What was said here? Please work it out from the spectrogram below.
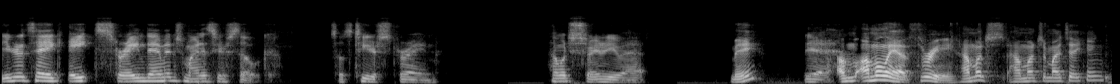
You're gonna take eight strain damage minus your soak. So it's to your strain. How much strain are you at? Me? Yeah. I'm I'm only at three. How much how much am I taking?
